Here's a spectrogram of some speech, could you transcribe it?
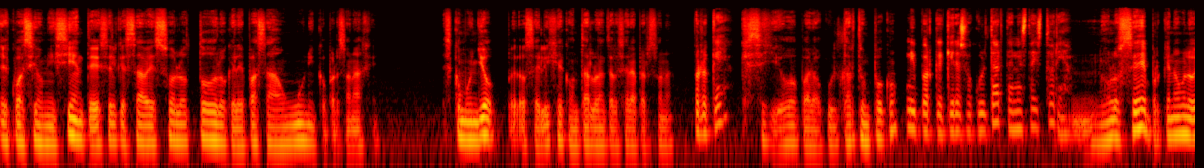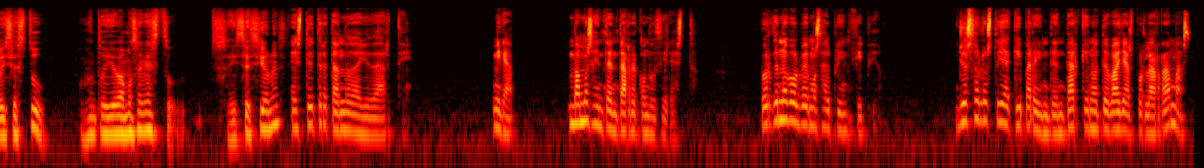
El cuasi omnisciente es el que sabe solo todo lo que le pasa a un único personaje. Es como un yo, pero se elige contarlo en tercera persona. ¿Por qué? ¿Qué sé yo? ¿Para ocultarte un poco? ¿Y por qué quieres ocultarte en esta historia? No lo sé, ¿por qué no me lo dices tú? ¿Cuánto llevamos en esto? ¿Seis sesiones? Estoy tratando de ayudarte. Mira, vamos a intentar reconducir esto. ¿Por qué no volvemos al principio? Yo solo estoy aquí para intentar que no te vayas por las ramas,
